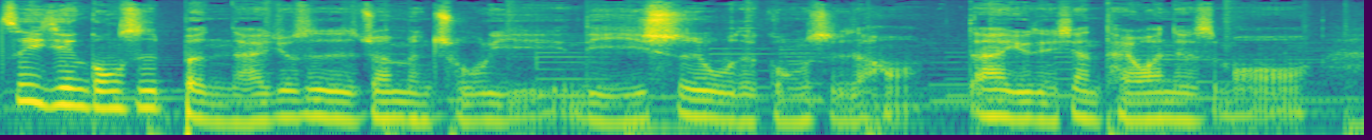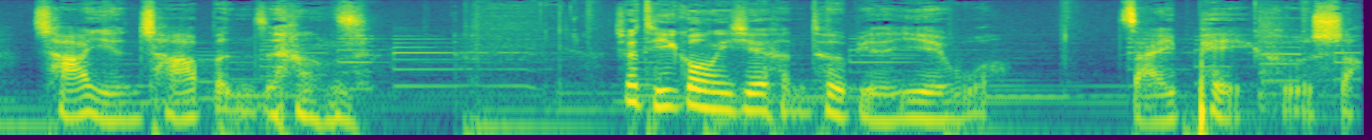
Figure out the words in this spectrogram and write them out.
这一间公司本来就是专门处理礼仪事务的公司，然后大概有点像台湾的什么茶盐茶本这样子，就提供一些很特别的业务。宅配和尚，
